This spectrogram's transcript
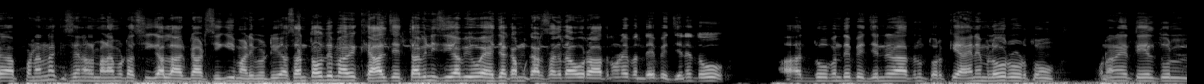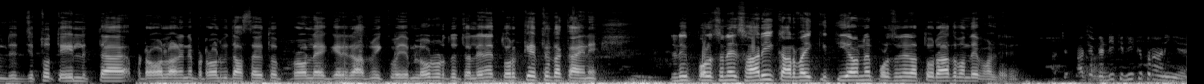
ਆਪਣਾ ਨਾ ਕਿਸੇ ਨਾਲ ਮਾੜਾ ਮੋਟਾ ਸੀਗਾ, ਲਾਗ ਡਾਟ ਸੀਗੀ, ਮਾੜੀ ਮੋਟੀ। ਸਾਨੂੰ ਤਾਂ ਉਹਦੇ ਬਾਰੇ ਖਿਆਲ ਚੇਤਾ ਵੀ ਨਹੀਂ ਸੀਗਾ ਵੀ ਉਹ ਇਹੋ ਜਿਹਾ ਕੰਮ ਕਰ ਸਕਦਾ, ਉਹ ਰਾਤ ਨੂੰ ਉਹਨੇ ਬੰਦੇ ਭੇਜੇ ਨੇ ਦੋ। ਆ ਦੋ ਬੰਦੇ ਭੇਜੇ ਨੇ ਰਾਤ ਨੂੰ ਤੁਰ ਕੇ ਆਏ ਨੇ ਮਲੋਹ ਰੋਡ ਤੋਂ। ਉਹਨਾਂ ਨੇ ਤੇਲ ਤੂਲ ਜਿੱਥੋਂ ਤੇਲ ਲਿੱਤਾ ਪੈਟਰੋਲ ਵਾਲੇ ਨੇ ਪੈਟਰੋਲ ਵੀ ਦੱਸਦਾ ਇੱਥੋਂ ਪੈਟਰੋਲ ਲੈ ਕੇ ਰਾਤ ਨੂੰ 1 ਵਜੇ ਮਲੋਹ ਰੋਡ ਤੋਂ ਚੱਲੇ ਨੇ ਤੁਰ ਕੇ ਇੱਥੇ ਤੱਕ ਆਏ ਨੇ। ਜਿਹੜੀ ਪੁਲਿਸ ਨੇ ਸਾਰੀ ਕਾਰਵਾਈ ਕੀਤੀ ਆ ਉਹਨੇ ਪੁਲਿਸ ਨੇ ਰਾਤੋਂ ਰਾਤ ਬੰਦੇ ਫੜ ਲਏ ਨੇ। ਅੱਛਾ ਗੱਡੀ ਕਿੰਨੀ ਕੁ ਪੁਰਾਣੀ ਹੈ?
